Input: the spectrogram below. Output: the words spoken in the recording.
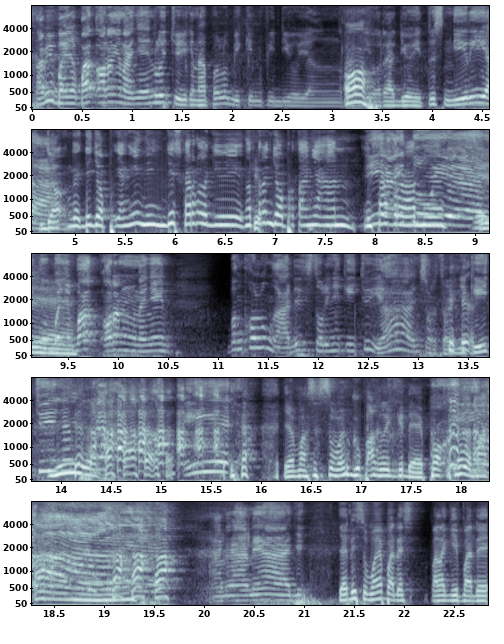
Tapi banyak banget orang yang nanyain lu cuy, kenapa lu bikin video yang Oh. radio itu sendirian? Jawab, enggak, dia jawab yang ini. Dia sekarang lagi ngetren jawab pertanyaan Iya Instagram itu ya. iya, itu Iya. banyak banget orang yang nanyain. Bang kok lu nggak ada di storynya Kicu ya? Ini story storynya Kicu ya kan? iya. ya masa semuanya gue panggilin ke Depok. Iya makanya. Aneh-aneh aja. Jadi semuanya pada lagi pada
